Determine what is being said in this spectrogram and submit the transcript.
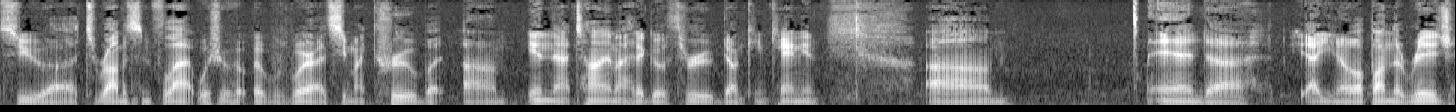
to uh, to Robinson Flat, which was where I'd see my crew. But um, in that time, I had to go through Duncan Canyon, um, and uh, you know, up on the ridge,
